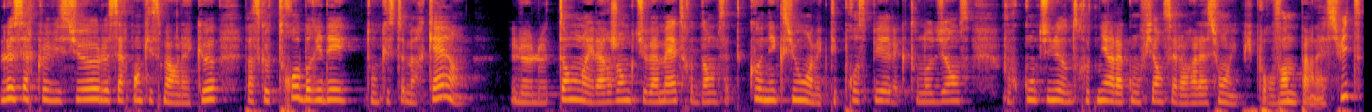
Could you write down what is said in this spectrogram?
le cercle vicieux, le serpent qui se mord la queue, parce que trop brider ton customer care, le, temps et l'argent que tu vas mettre dans cette connexion avec tes prospects, avec ton audience, pour continuer d'entretenir la confiance et la relation, et puis pour vendre par la suite,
